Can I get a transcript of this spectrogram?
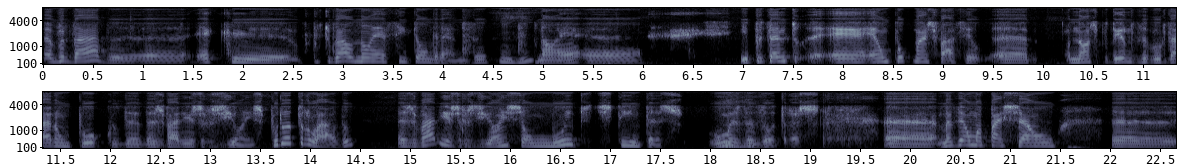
a verdade eh, é que Portugal não é assim tão grande, Uhum. não é? Eh, e, portanto, é, é um pouco mais fácil nós podermos abordar um pouco da- das várias regiões. Por outro lado, as várias regiões são muito distintas umas das outras. Mas é uma paixão, eh,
